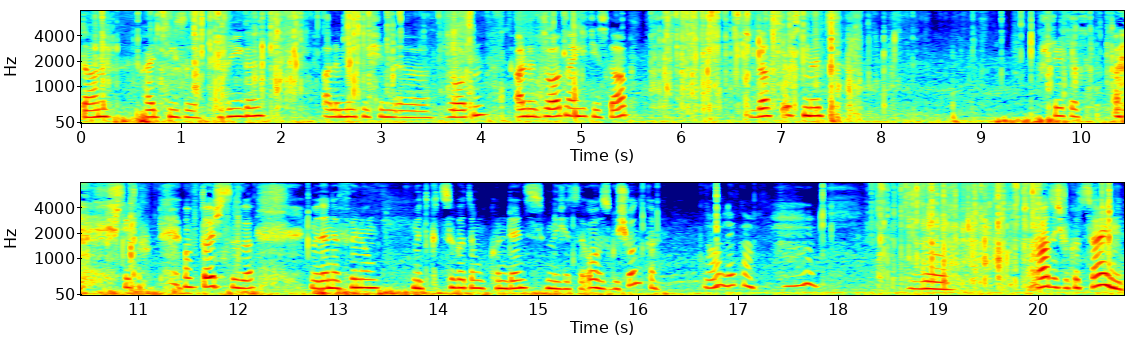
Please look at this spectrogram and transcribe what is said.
Dann halt diese Riegeln. Alle möglichen äh, Sorten. Alle Sorten eigentlich, die es gab. Das ist mit. Steht das? steht auf, Deutsch sogar. Mit einer Füllung mit gezuckertem Kondensmilch. Oh, ist Guschonka. Ja, lecker. So. Warte, ich will kurz zeigen.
